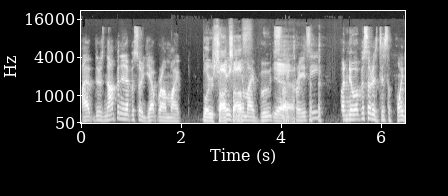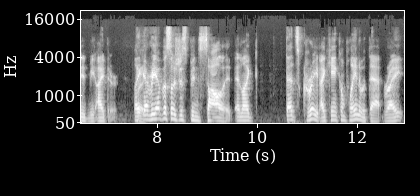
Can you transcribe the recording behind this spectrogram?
I there's not been an episode yet where I'm like blow your socks off in my boots yeah. like crazy, but no episode has disappointed me either. Like right. every episode's just been solid, and like that's great. I can't complain with that, right?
